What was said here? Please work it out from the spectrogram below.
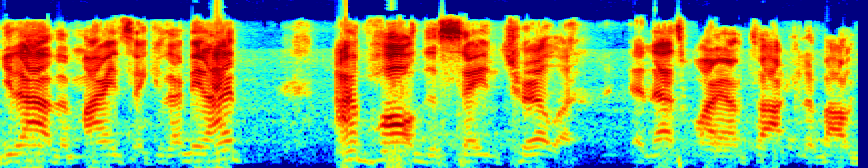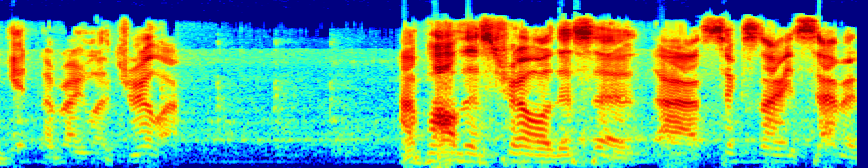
get out of the mindset. Because I mean, I've I've hauled the same trailer, and that's why I'm talking about getting a regular trailer. I've hauled this trailer. This is uh, six nine seven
